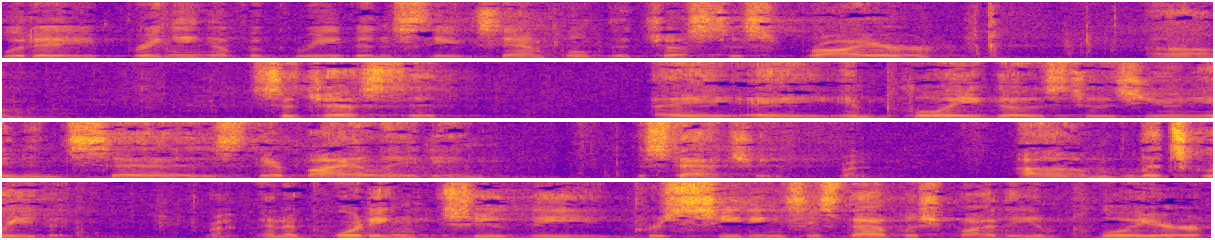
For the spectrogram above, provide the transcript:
would a bringing of a grievance, the example that Justice Breyer um, suggested, a, a employee goes to his union and says they're violating the statute. Right. Um, let's grieve it. Right. And according to the proceedings established by the employer,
